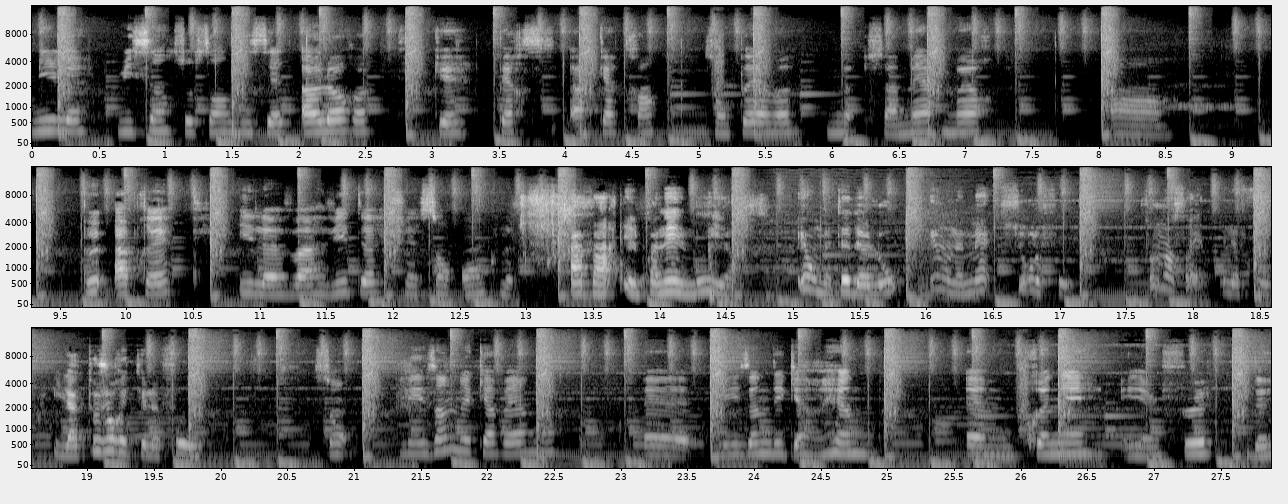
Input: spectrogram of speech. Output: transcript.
1877 alors que A 4 ans. Son père, sa mère meurt peu après. Il va vite chez son oncle. Avant, il prenait une bouilloire et on mettait de l'eau et on le met sur le four. Son ancêtre, le four. Il a toujours été le four. Son- les hommes de caverne, euh, les hommes des cavernes euh, prenaient un feu de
